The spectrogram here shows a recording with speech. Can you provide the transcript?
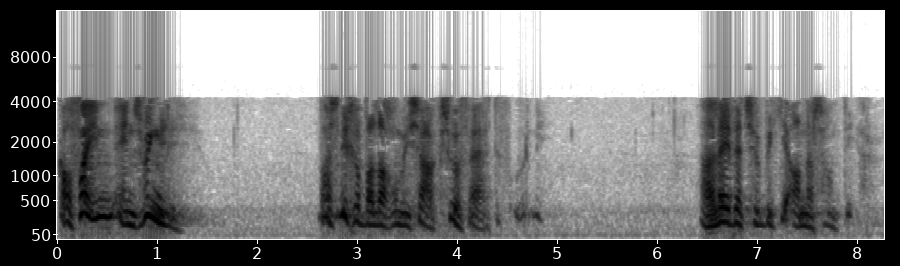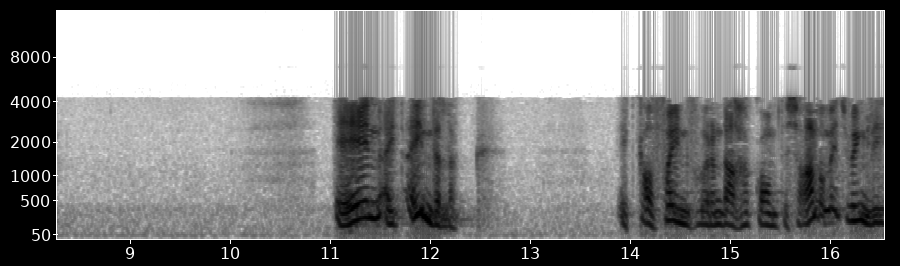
Calvin en Zwingli was nie gewillig om die saak so ver te voer nie. Hulle het dit so 'n bietjie anders hanteer. En uiteindelik het Calvin vorendag gekom te same met Zwingli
